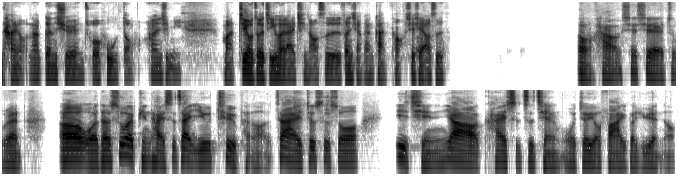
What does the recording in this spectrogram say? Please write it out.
谈哦，那跟学员做互动，欢迎你嘛，借由这个机会来请老师分享看看哦，谢谢老师。哦，好，谢谢主任。呃，我的数位平台是在 YouTube 哦，在就是说疫情要开始之前，我就有发一个愿哦，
